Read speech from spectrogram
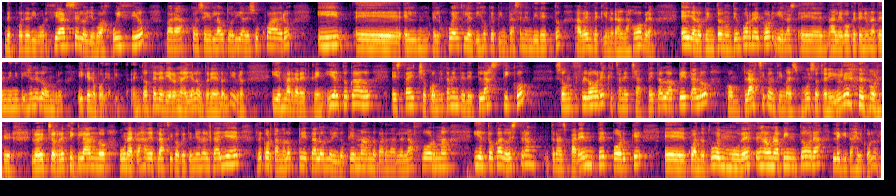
Después de divorciarse, lo llevó a juicio para conseguir la autoría de sus cuadros y eh, el, juez les dijo que pintasen en directo a ver de quién eran las obras. Ella lo pintó en un tiempo récord y él eh, alegó que tenía una tendinitis en el hombro y que no podía pintar. Entonces le dieron a ella la autoría de los libros y es Margaret Kane. Y el tocado está hecho completamente de plástico son flores que están hechas pétalo a pétalo con plástico, encima es muy sostenible porque lo he hecho reciclando una caja de plástico que tenía en el taller, recortando los pétalos, lo he ido quemando para darle la forma y el tocado es transparente porque eh, cuando tú enmudeces a una pintora le quitas el color.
